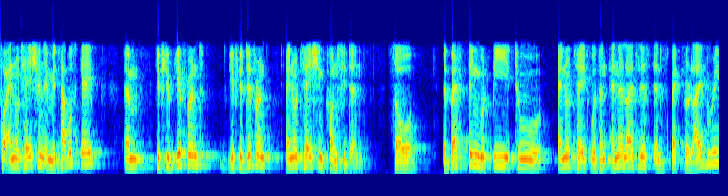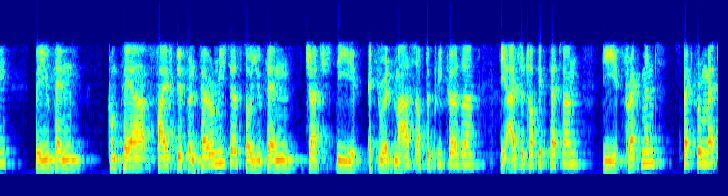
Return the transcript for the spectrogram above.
for annotation in MetaboScape um, give you different annotation confidence. So the best thing would be to annotate with an analyte list and a spectral library, where you can compare five different parameters. So you can judge the accurate mass of the precursor, the isotopic pattern, the fragment spectrum match,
